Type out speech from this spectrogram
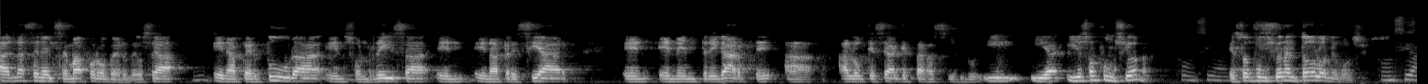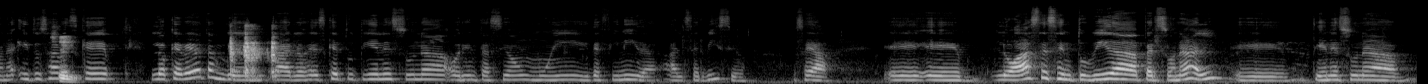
andas en el semáforo verde, o sea, en apertura, en sonrisa, en, apreciar, en, entregarte a, lo que sea que estás haciendo. Y, eso funciona. Funciona. Eso funciona en todos los negocios. Funciona. Y tú sabes que lo que veo también, Carlos, es que tú tienes una orientación muy definida al servicio. O sea, eh, eh, lo haces en tu vida personal, eh, tienes una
